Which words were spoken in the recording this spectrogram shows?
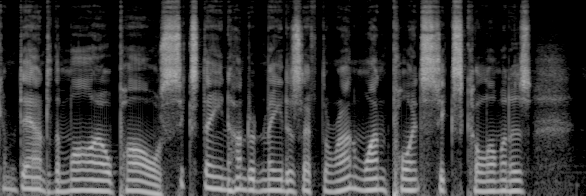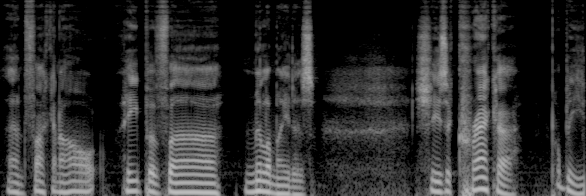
Come down to the mile pole. 1600 metres left to run. 1.6 kilometres and fucking a whole heap of uh, millimetres. She's a cracker. Probably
